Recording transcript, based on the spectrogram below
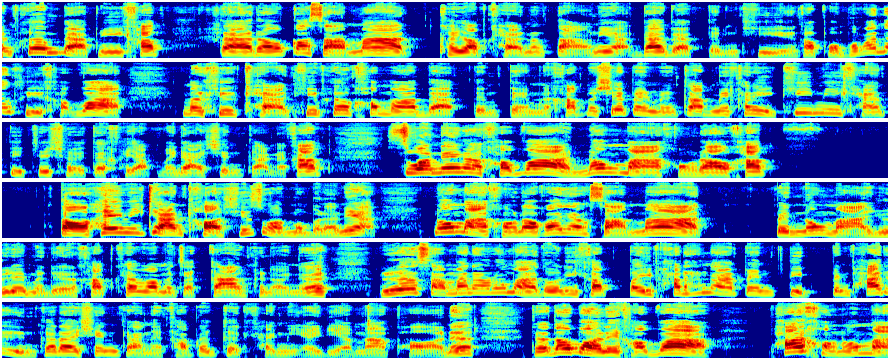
นเพิ่มแบบนี้ครับ แต่เราก็สามารถขยับแขนต่างๆเนี่ยได้แบบเต็มที่นะครับ ผมเพราะงั้นต้องถือครับว่ามันคือแขนที่เพิ่มเข้ามาแบบเต็มๆนะครับไม่ใช่เป็นเหมือนกับเมคานิกที่มีแขนติดเฉยๆแต่ขยับไม่ได้เช่นกันนะครับ ส่วนแน่นอนครับว่าน่องหมาของเราครับต่อให้มีการถอดชิ้นส่วนหมดแล้วเนี่ยน่องหมาของเราก็ยังสามารถ เป็นน้องหมาอยู่ได้เหมือนเดิมครับแค่ว่ามันจะกลางขึ้นหน่อยเนอะหรือสามารถเอาน้องหมาตัวนี้ครับไปพัฒนาเป็นติดเป็นพาร์ทอื่นก็ได้เช่นกันนะครับถ้าเกิดใครมีไอเดียมากพอเนอะแต่ต้องบอกเลยครับว่าพาร์ทของน้องหมา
